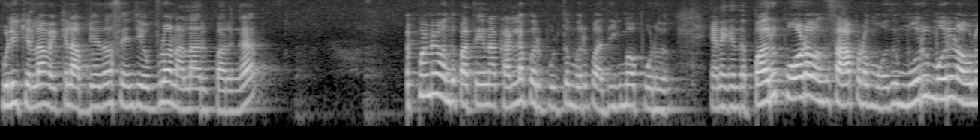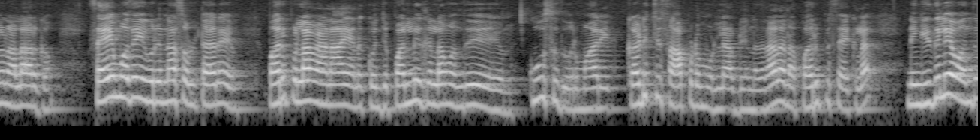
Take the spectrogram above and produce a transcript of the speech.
புளிக்கெல்லாம் வைக்கல. அப்படியே தான் செஞ்சு எவ்வளோ நல்லா இருக்கு பாருங்கள் எப்பவுமே வந்து பார்த்தீங்கன்னா கடலைப்பருப்பு உளுத்தம் பருப்பு அதிகமாக போடுவேன். எனக்கு இந்த பருப்போடு வந்து சாப்பிடும் போது மொறு மொறுன்னு அவ்வளோ நல்லாயிருக்கும் செய்யும் போதே இவர் என்ன சொல்லிட்டாரு? பருப்புலாம் வேணாம் எனக்கு கொஞ்சம் பல்லுக்கெல்லாம் வந்து கூசுது ஒரு மாதிரி கடித்து சாப்பிட முடியல அப்படின்றதுனால நான் பருப்பு சேர்க்கல. நீங்கள் இதிலே வந்து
